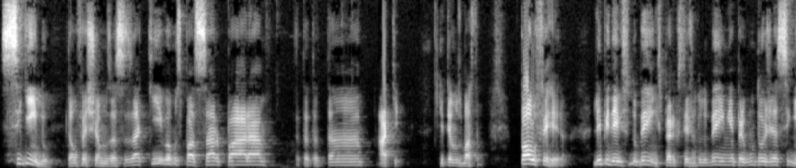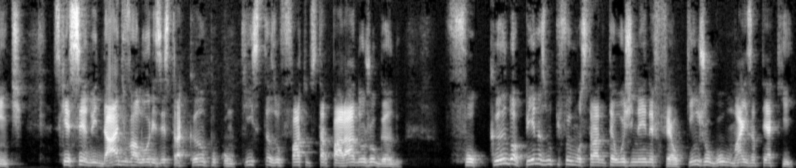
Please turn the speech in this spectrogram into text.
Seguindo, então fechamos essas aqui, vamos passar para. Tá, tá, tá, aqui, aqui temos bastante. Paulo Ferreira. Lipe Davis, tudo bem? Espero que estejam tudo bem. Minha pergunta hoje é a seguinte: esquecendo idade, valores extracampo, conquistas, o fato de estar parado ou jogando focando apenas no que foi mostrado até hoje na NFL. Quem jogou mais até aqui?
